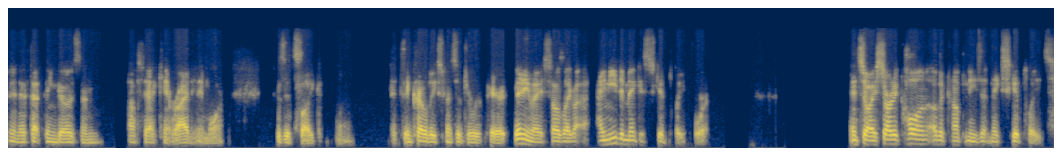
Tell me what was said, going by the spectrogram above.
and if that thing goes, then obviously I can't ride anymore because it's like it's incredibly expensive to repair it. But anyway, so I was like, I need to make a skid plate for it. And so I started calling other companies that make skid plates.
